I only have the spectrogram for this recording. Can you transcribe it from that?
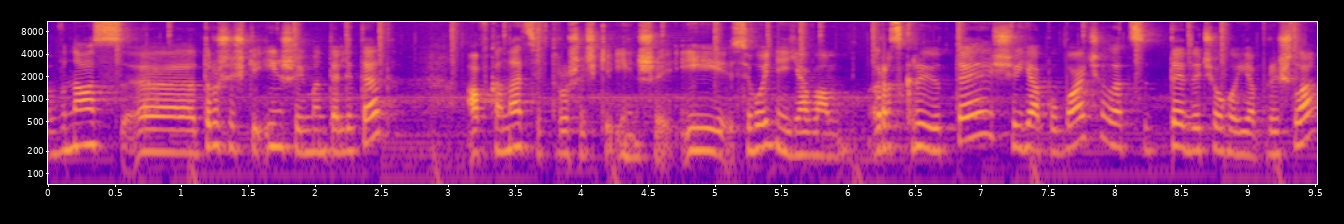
в нас е, трошечки інший менталітет. А в канадців трошечки інший. І сьогодні я вам розкрию те, що я побачила, це те, до чого я прийшла.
